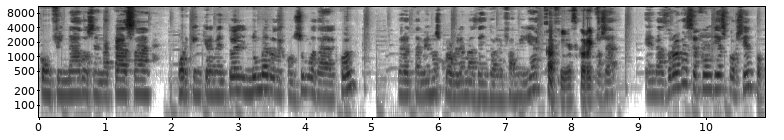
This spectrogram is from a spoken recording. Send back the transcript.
confinados en la casa, porque incrementó el número de consumo de alcohol, pero también los problemas de índole familiar. Así es, correcto. O sea, en las drogas se fue un 10%,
